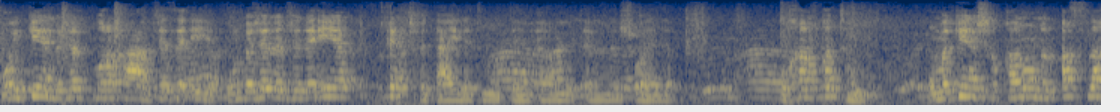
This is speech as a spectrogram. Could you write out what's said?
وإن كان مجله مرافعات جزائية والمجله الجنائية كتفت عائلة الشهداء وخنقتهم. وما كانش القانون الأصلح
